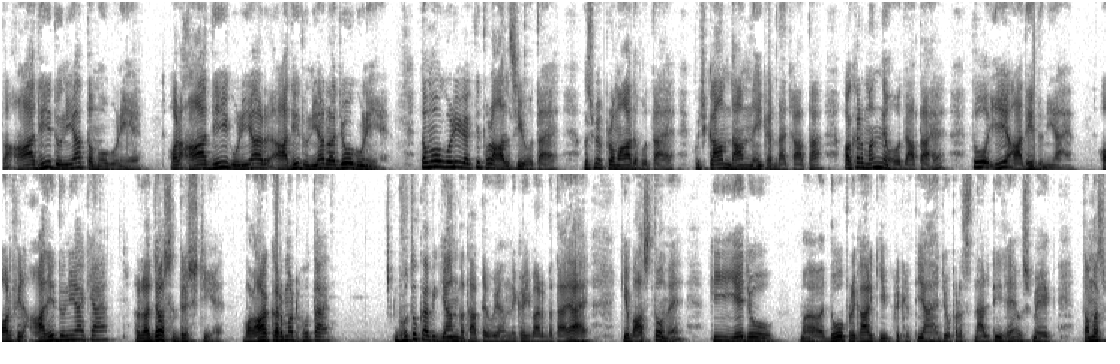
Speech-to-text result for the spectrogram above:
तो आधी दुनिया तमोगुणी है और आधी गुणिया, आधी दुनिया रजोगुणी है। तमोगुणी व्यक्ति थोड़ा आलसी होता है, उसमें प्रमाद होता है, कुछ काम धाम नहीं करना चाहता, अकर्मण्य हो जाता है तो ये आधी दुनिया है। और फिर आधी दुनिया क्या है? रजस दृष्टि है। बड़ा कर्मठ होता है। भूतों का विज्ञान बताते हुए हमने कई बार बताया है कि वास्तव में कि ये जो दो प्रकार की प्रकृतियाँ हैं, जो पर्सनालिटीज़ हैं, उसमें एक तमस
